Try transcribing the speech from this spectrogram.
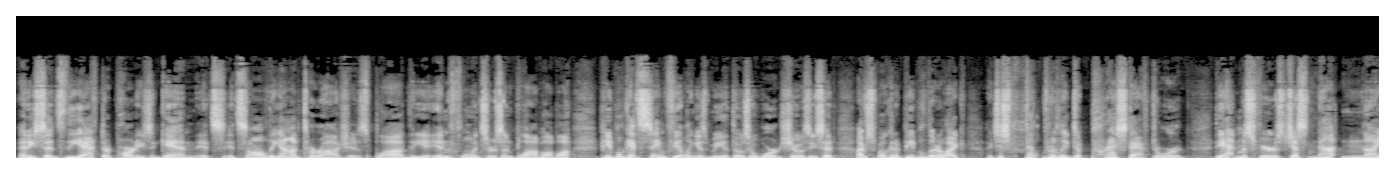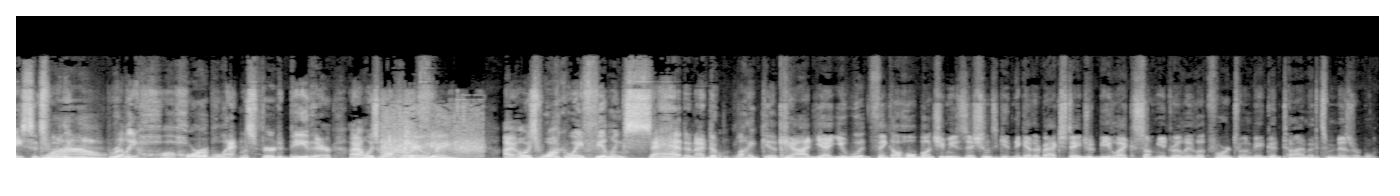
And he says the after parties again. It's it's all the entourages, blah, the influencers, and blah blah blah. People get the same feeling as me at those award shows. He said I've spoken to people. They're like, I just felt really depressed afterward. The atmosphere is just not nice. It's Wow. really really a horrible atmosphere to be there. I always walk away Kill feeling. I always walk away feeling sad, and I don't like it. God, yeah, you would think a whole bunch of musicians getting together backstage would be like something you'd really look forward to and be a good time, but it's miserable.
